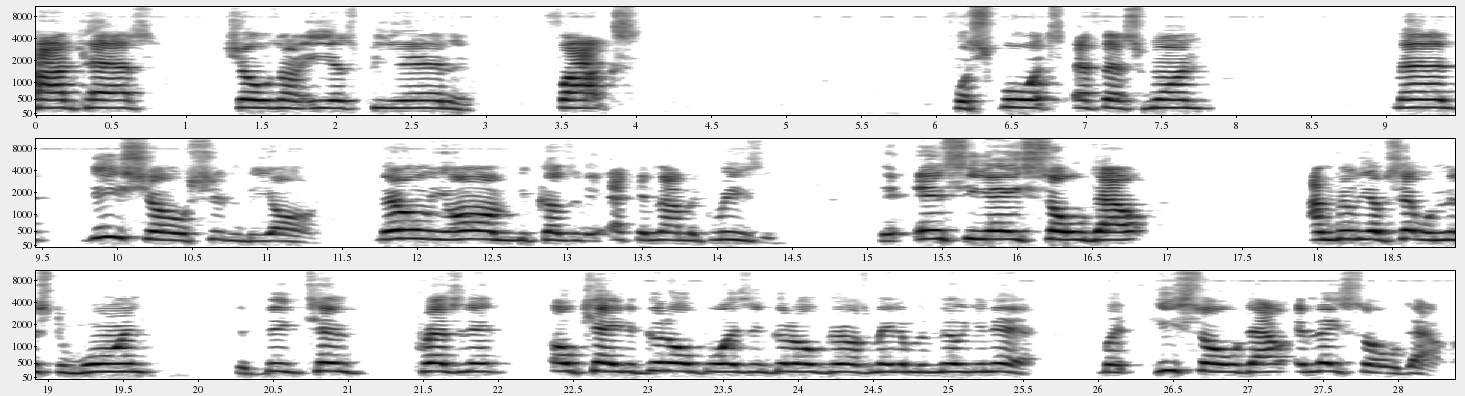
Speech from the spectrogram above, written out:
podcasts, shows on ESPN and Fox, for sports, FS1. Man, these shows shouldn't be on. They're only on because of the economic reason. The NCAA sold out. I'm really upset with Mr. Warren, the Big Ten president. Okay, the good old boys and good old girls made him a millionaire, but he sold out and they sold out.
